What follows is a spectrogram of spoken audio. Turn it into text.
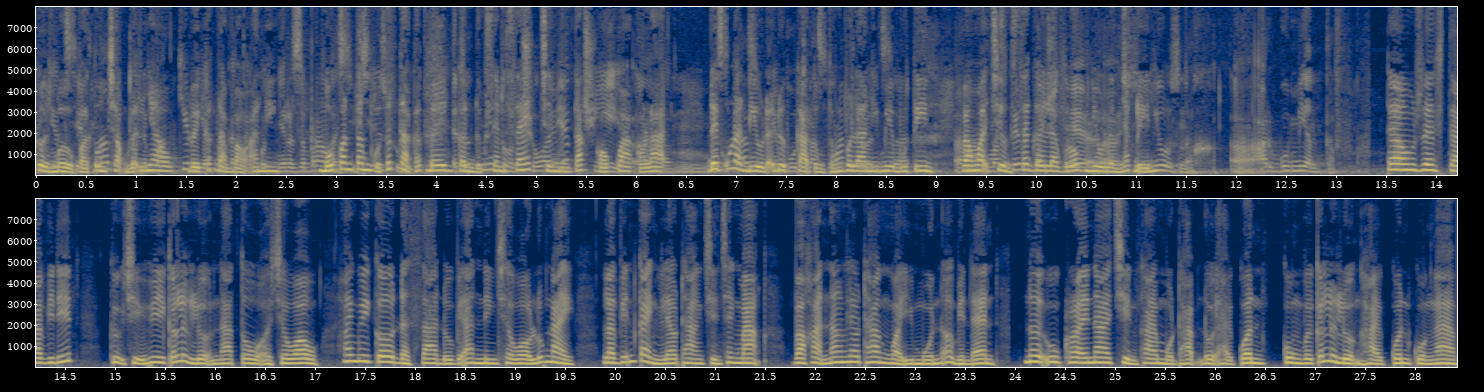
cởi mở và tôn trọng lẫn nhau về các đảm bảo an ninh. Mối quan tâm của tất cả các bên cần được xem xét trên nguyên tắc có qua có lại. Đây cũng là điều đã được cả Tổng thống Vladimir Putin và Ngoại trưởng Sergei Lavrov nhiều lần nhắc đến. Theo ông Jens Davidis, cựu chỉ huy các lực lượng NATO ở châu Âu, hai nguy cơ đặt ra đối với an ninh châu Âu lúc này là viễn cảnh leo thang chiến tranh mạng và khả năng leo thang ngoài ý muốn ở Biển Đen, nơi Ukraine triển khai một hạm đội hải quân cùng với các lực lượng hải quân của Nga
